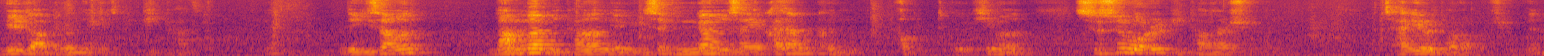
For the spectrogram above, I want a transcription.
밀도 앞에 그런 얘기했잖아. 비판. 근데 이성은 남만 비판하는 게 아니고 인간 이성의 가장 큰 업, 그 힘은 스스로를 비판할 수 있는 자기를 돌아볼 수 있는.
